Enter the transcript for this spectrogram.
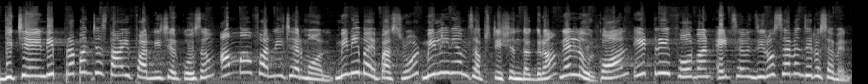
విచ్చేయండి ప్రపంచ స్థాయి ఫర్నిచర్ కోసం Amma furniture mall. Mini bypass road millennium sub station దగ్గర Nellore. Call eight three four one eight seven zero seven zero seven.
